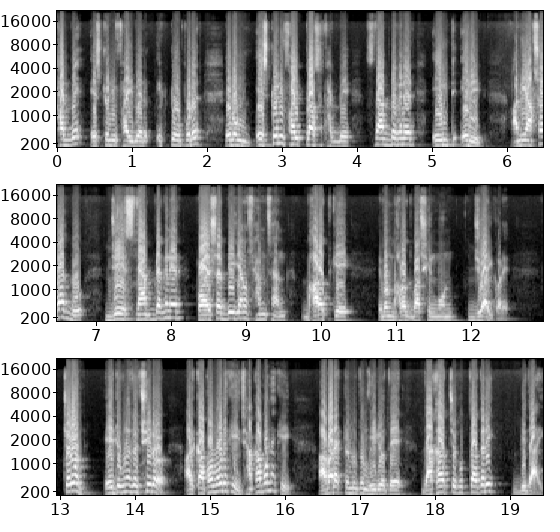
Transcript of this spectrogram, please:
থাকবে এস টোয়েন্টি ফাইভের একটু উপরের এবং এস টোয়েন্টি ফাইভ প্লাসে থাকবে স্ন্যাপড্রাগনের এইট এডিট আমি আশা রাখব যে স্ন্যাপড্রাগনের পয়সা দিয়ে যেন স্যামসাং ভারতকে এবং ভারতবাসীর মন জয় করে। চলুন, এইটুকুনি তো ছিল। আর কাঁপাবো নাকি, ঝাঁকাবো নাকি? আবার একটা নতুন ভিডিওতে দেখা হচ্ছে খুব তাড়াতাড়ি। বিদায়।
